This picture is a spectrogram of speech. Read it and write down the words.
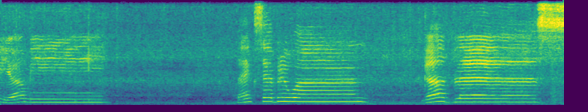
yummy. Thanks everyone. God bless.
